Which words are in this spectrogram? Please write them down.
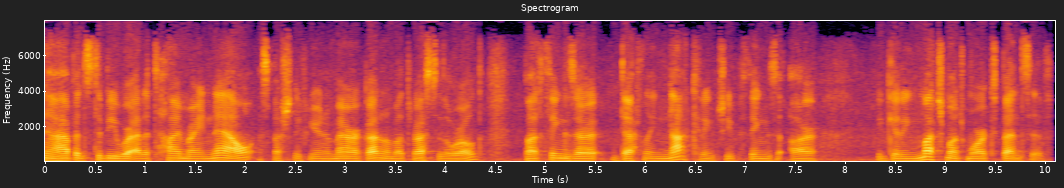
Now, happens to be we're at a time right now, especially if you're in America, I don't know about the rest of the world, but things are definitely not getting cheap. Things are getting much, much more expensive.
